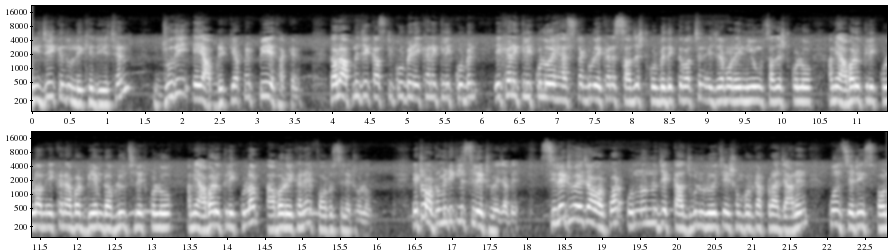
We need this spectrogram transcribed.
নিজেই কিন্তু লিখে দিয়েছেন, যদি এই আপডেটটি আপনি পেয়ে থাকেন। তাহলে আপনি যে কাজটি করবেন, এখানে ক্লিক করবেন। এখানে ক্লিক করলে ওই হ্যাশট্যাগুলো এখানে সাজেস্ট করবে, দেখতে পাচ্ছেন? এই যেমন এই নিউ সাজেস্ট করল, আমি আবারও ক্লিক করলাম। এখানে আবার বিএমডাব্লিউ সিলেক্ট করল, আমি আবারও ক্লিক করলাম, আবারও এখানে ফটো সিলেক্ট হলো। এটা অটোমেটিকলি সিলেক্ট হয়ে যাবে। সিলেক্ট হয়ে যাওয়ার পর অন্য অন্য যে কাজগুলো রয়েছে এই সম্পর্কে আপনারা জানেন, কোন সেটিংস অন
